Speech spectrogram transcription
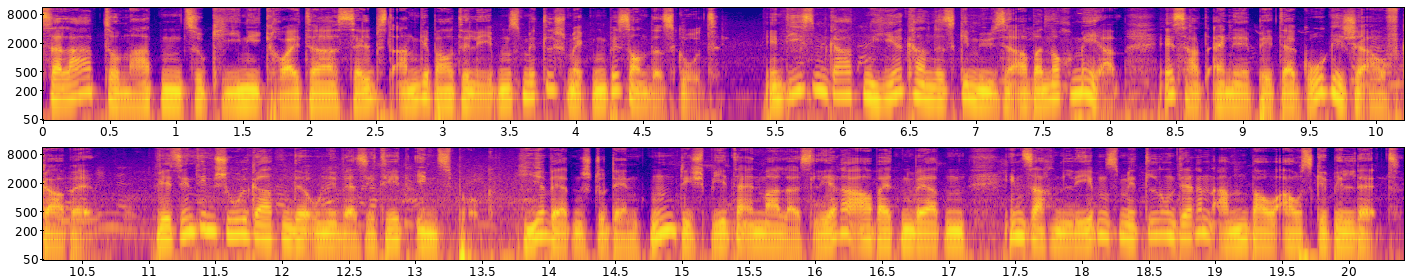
Salat, Tomaten, Zucchini, Kräuter, selbst angebaute Lebensmittel schmecken besonders gut. In diesem Garten hier kann das Gemüse aber noch mehr. Es hat eine pädagogische Aufgabe. Wir sind im Schulgarten der Universität Innsbruck. Hier werden Studenten, die später einmal als Lehrer arbeiten werden, in Sachen Lebensmittel und deren Anbau ausgebildet.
